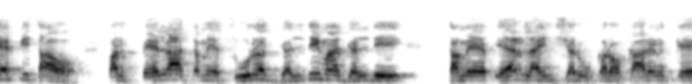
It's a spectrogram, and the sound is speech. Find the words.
હેપી થાઓ. પણ પહેલાં તમે સુરત જલ્દીમાં જલ્દી તમે એરલાઇન શરૂ કરો, કારણ કે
